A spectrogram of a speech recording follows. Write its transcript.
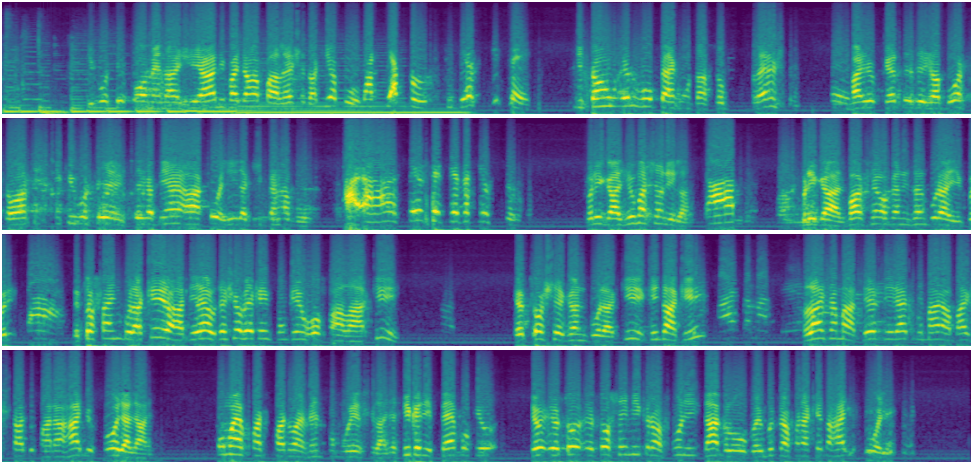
E você foi homenageado e vai dar uma palestra daqui a pouco. Daqui a pouco, se Deus quiser. Então, eu não vou perguntar sobre palestra, mas eu quero desejar boa sorte e que você seja bem acolhida aqui em Pernambuco. Ah, ah, tenho certeza que eu sou. Obrigado, viu, Marsonila? Tá? Obrigado. Vai se organizando por aí. Tá. Eu tô saindo por aqui, Adiel, deixa eu ver quem, com quem eu vou falar aqui. Eu tô chegando por aqui. Quem tá aqui? Laisa Madeira, direto de Marabá, estado do Pará, Rádio Folha, aliás. Como é participar de um evento como esse, Laisa? Fica de pé porque eu, eu, eu, tô, eu tô sem microfone da Globo, o microfone aqui é da Rádio Folha.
